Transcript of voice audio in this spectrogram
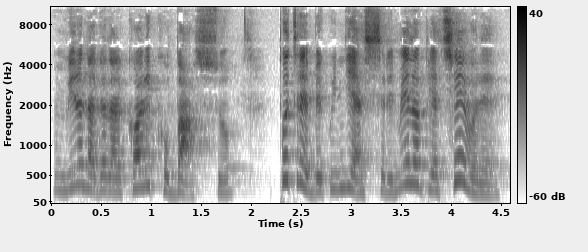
Un vino da grado alcolico basso potrebbe quindi essere meno piacevole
